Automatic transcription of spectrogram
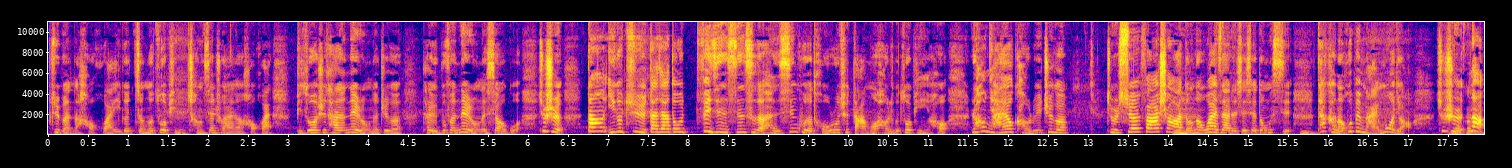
剧本的好坏，一个整个作品呈现出来的好坏，比作是它的内容的这个，它有一部分内容的效果，就是当一个剧大家都费尽心思的、很辛苦的投入去打磨好了一个作品以后，然后你还要考虑这个。就是宣发上啊等等外在的这些东西，它可能会被埋没掉。就是那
